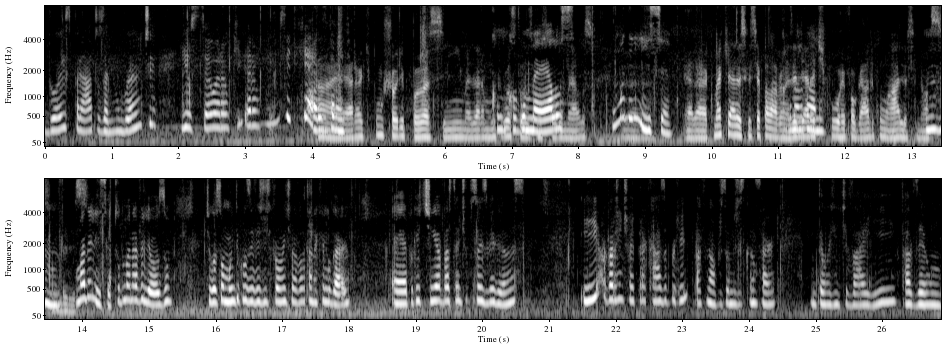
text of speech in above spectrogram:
dois pratos ali, um brunch e o seu era o que? Era, não sei o que, era Ah, exatamente. era tipo um choripã assim, mas era muito Com gostoso cogumelos. com os cogumelos. Uma delícia. Era, como é que era? Eu esqueci a palavra, mas Cogumelo ele era alho. tipo refogado com alho, assim, nossa, uma delícia. Uhum. Uma delícia, tudo maravilhoso. A gente gostou muito, inclusive a gente provavelmente vai voltar naquele lugar. É, porque tinha bastante opções veganas. E agora a gente vai pra casa, porque afinal precisamos descansar. Então a gente vai ir fazer um,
